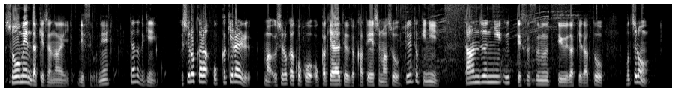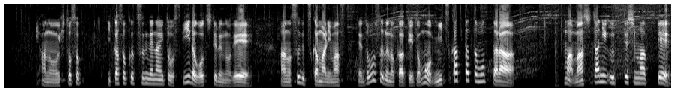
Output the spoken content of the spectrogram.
正面だけじゃないですよね。ってなった時に、後ろから追っかけられる。まあ後ろからここを追っかけられてると仮定しましょう。という時に、単純に打って進むっていうだけだと、もちろん、あの、一足、イカ足積んでないとスピードが落ちてるので、あの、すぐ捕まります。でどうするのかっていうと、もう見つかったと思ったら、まあ、真下に打ってしまって、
